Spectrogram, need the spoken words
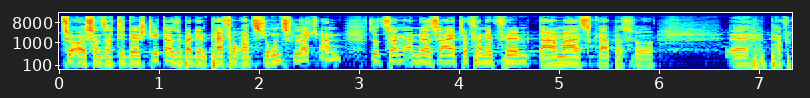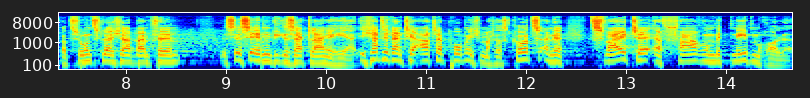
zu äußern, sagte, der steht also bei den Perforationslöchern sozusagen an der Seite von dem Film. Damals gab es so äh, Perforationslöcher beim Film. Es ist eben, wie gesagt, lange her. Ich hatte dann Theaterproben, ich mache das kurz, eine zweite Erfahrung mit Nebenrolle.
